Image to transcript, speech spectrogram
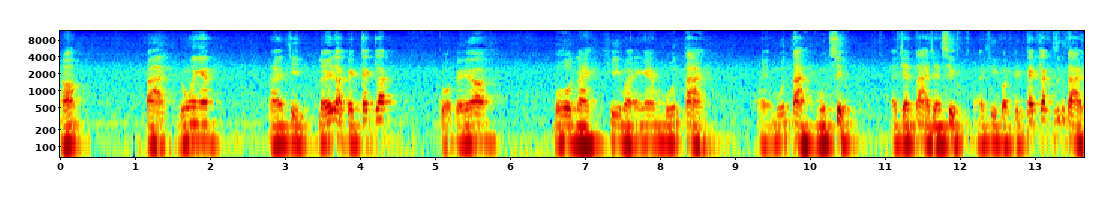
Đó tài đúng không anh em? Đấy thì đấy là cái cách lắc của cái uh, bộ hột này khi mà anh em muốn tài đấy, muốn tài muốn xỉu đấy, chén tài chén xỉu đấy thì còn cái cách lắc giữ tài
